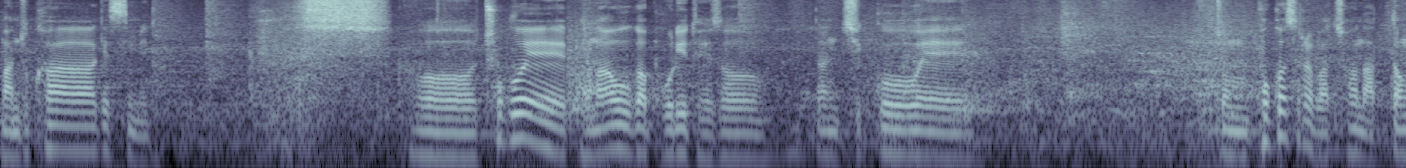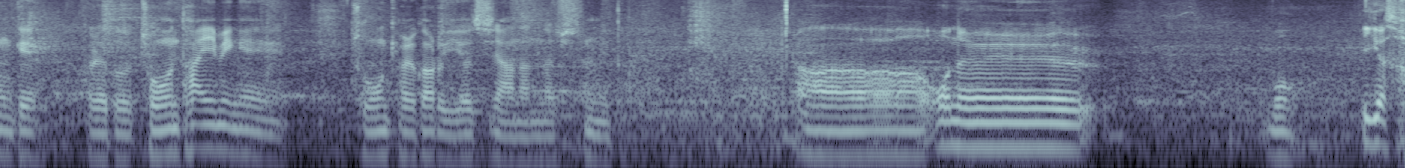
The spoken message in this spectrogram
만족하겠습니다. 어 초구에 변화구가 볼이 돼서 일단 직구에 좀 포커스를 맞춰 놨던 게 그래도 좋은 타이밍에 좋은 결과로 이어지지 않았나 싶습니다. 아, 오늘 뭐 이겨서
